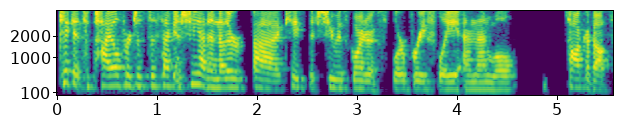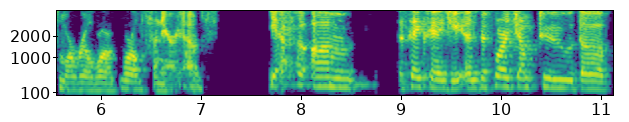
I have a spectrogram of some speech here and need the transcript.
kick it to Payal for just a second. She had another uh, case that she was going to explore briefly, and then we'll talk about some more real world, world scenarios. Yeah. Um, Thanks, Angie. And before I jump to the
